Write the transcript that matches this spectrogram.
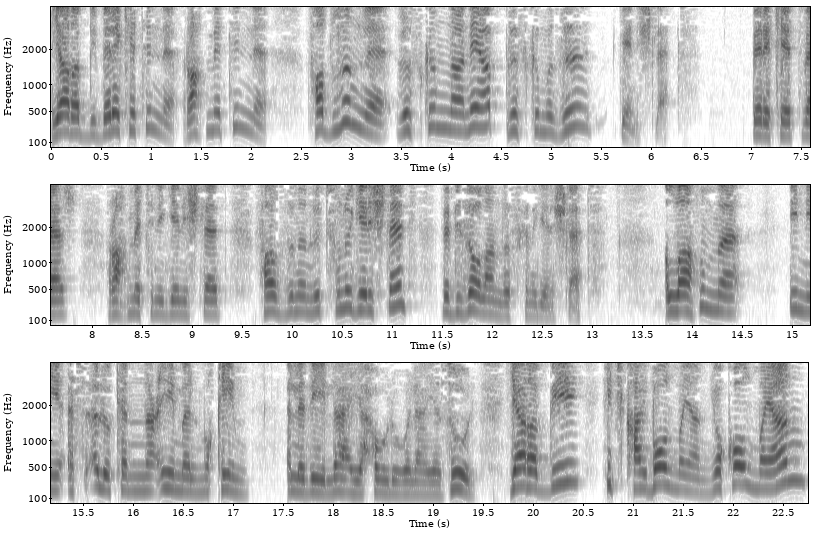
Ya Rabbi bereketinle, rahmetinle, fadlın ve rızkınla ne yap? Rızkımızı genişlet. Bereket ver, rahmetini genişlet, fazlının lütfunu genişlet ve bize olan rızkını genişlet. Allahümme inni es'eluken na'imel mukim ellezî la yahulu ve la yazul. Ya Rabbi hiç kaybolmayan, yok olmayan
